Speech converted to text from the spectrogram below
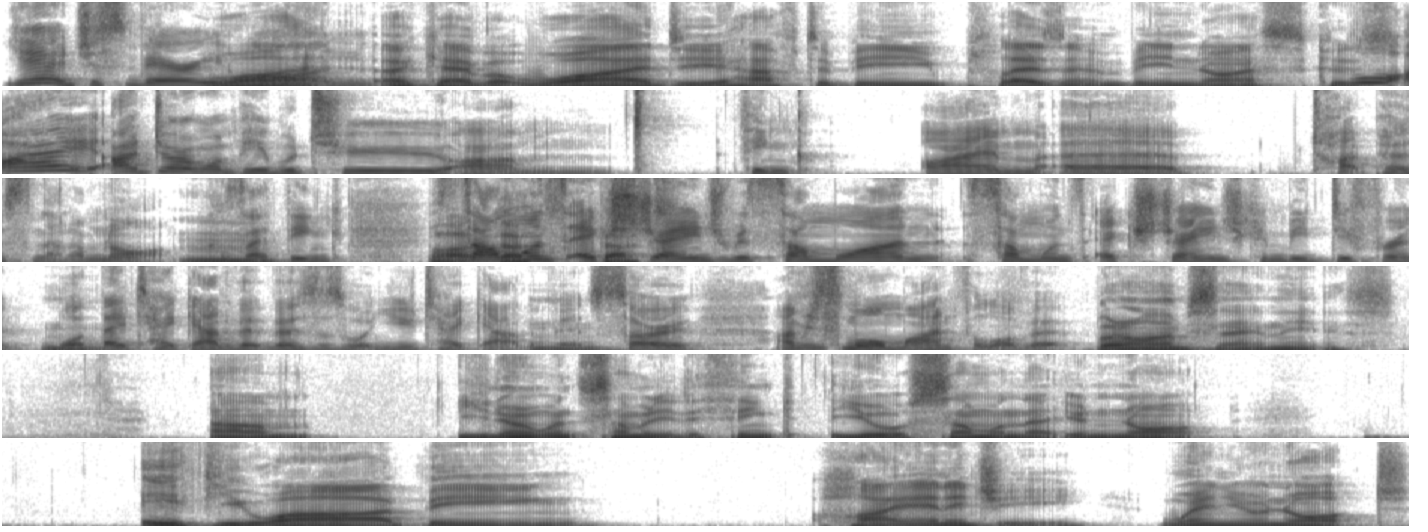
yeah, just very why? on. Okay, but why do you have to be pleasant and be nice? Because Well, I, I don't want people to um, think I'm a type person that I'm not because I think Mm. But someone's that's- that's- exchange with someone, someone's exchange can be different Mm. what they take out of it versus what you take out of it. So I'm just more mindful of it. But I'm saying this: um, you don't want somebody to think you're someone that you're not. If you are being high energy when you're not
